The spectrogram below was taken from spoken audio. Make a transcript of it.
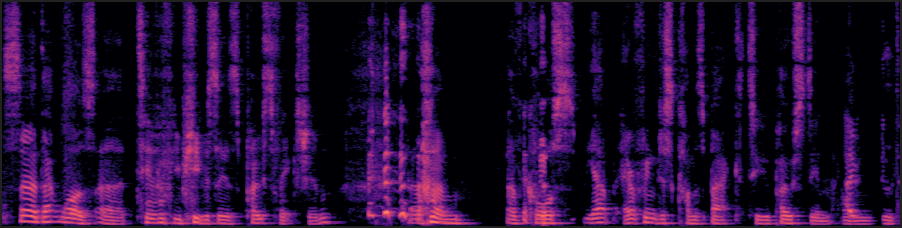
So that was uh, Timothy Bewes's post fiction. um, of course, yep, everything just comes back to posting I- on the,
